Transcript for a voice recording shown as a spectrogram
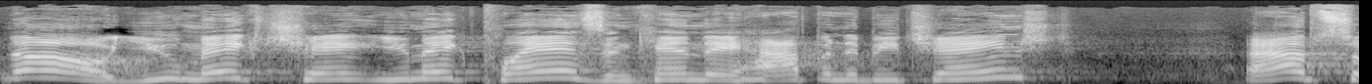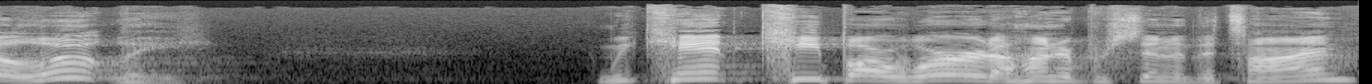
No, you make you make plans and can they happen to be changed? Absolutely. We can't keep our word 100% of the time.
